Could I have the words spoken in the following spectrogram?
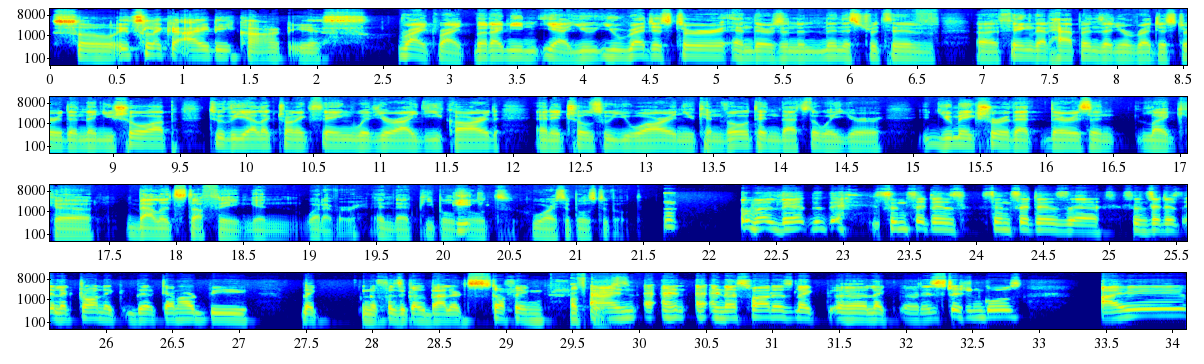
So it's like an ID card. Yes. Right, right. But I mean, yeah, you you register and there's an administrative uh, thing that happens and you're registered and then you show up to the electronic thing with your ID card and it shows who you are and you can vote and that's the way you're you make sure that there isn't like uh, ballot stuffing and whatever and that people it, vote who are supposed to vote. Mm, well, there, there, since it is since it is uh, since it is electronic, there cannot be like you know physical ballot stuffing and and and as far as like uh, like uh, registration goes i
